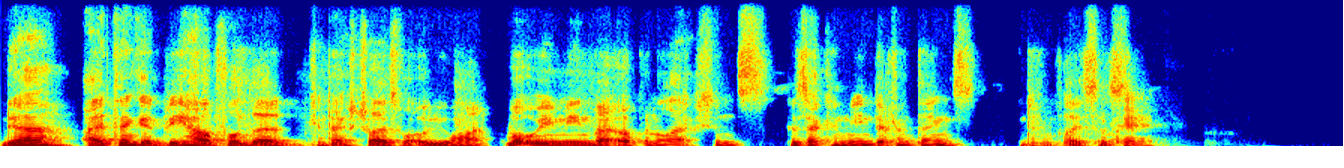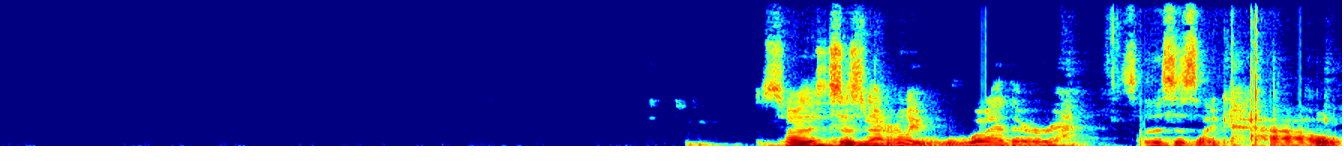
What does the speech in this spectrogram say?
Yeah, I think it'd be helpful to contextualize what we want, what we mean by open elections, because that can mean different things in different places. Okay. So this is not really weather. so this is like how.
